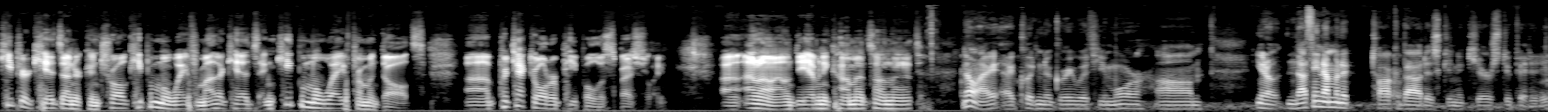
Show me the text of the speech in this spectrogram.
keep your kids under control. Keep them away from other kids, and keep them away from adults. Uh, protect older people, especially. Uh, I don't know. Alan, do you have any comments on that? No, I, I couldn't agree with you more. Um, you know, nothing I'm going to talk about is going to cure stupidity.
